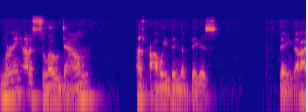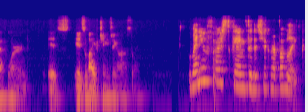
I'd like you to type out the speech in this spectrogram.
learning how to slow down has probably been the biggest thing that I've learned. It's it's life changing, honestly. When you first came to the Czech Republic,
